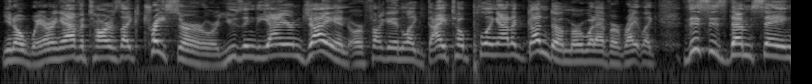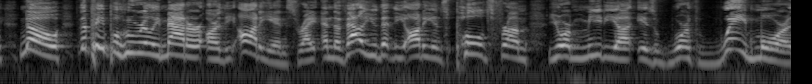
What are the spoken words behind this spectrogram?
you know, wearing avatars like Tracer or using the Iron Giant or fucking like Daito pulling out a Gundam or whatever, right? Like this is them saying, "No, the people who really matter are the audience, right? And the value that the audience pulls from your media is worth way more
